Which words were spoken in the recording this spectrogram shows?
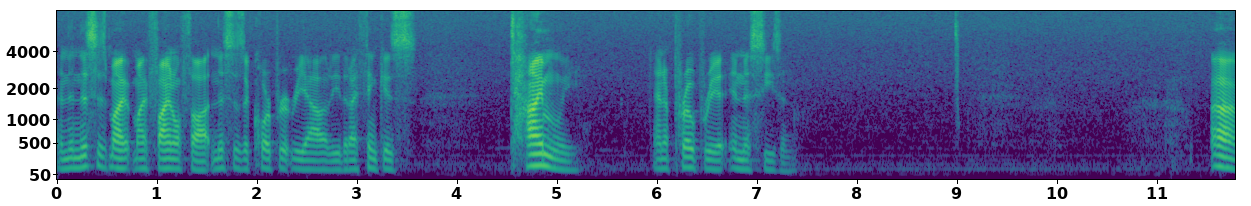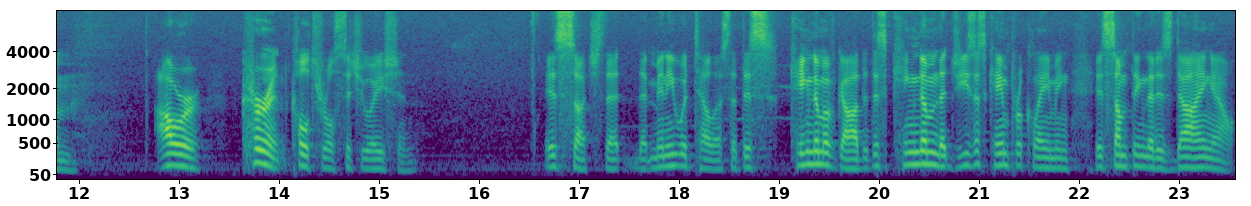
And then this is my, my final thought, and this is a corporate reality that I think is timely and appropriate in this season. Um, our current cultural situation is such that, that many would tell us that this kingdom of God, that this kingdom that Jesus came proclaiming, is something that is dying out,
